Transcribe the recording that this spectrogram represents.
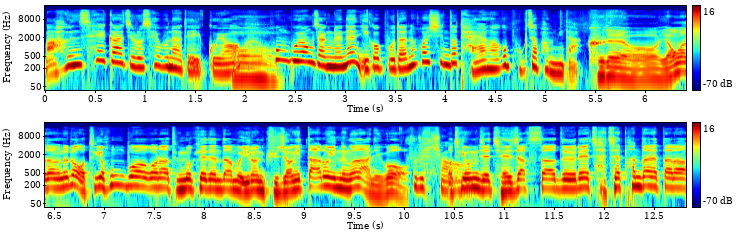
43가지로 세분화돼 있고요. 어. 홍보용 장르는 이것보다는 훨씬 더 다양하고 복잡합니다. 그래요. 영화 장르를 어떻게 홍보하거나 등록해야 된다 뭐 이런 규정이 따로 있는 건 아니고 그렇죠. 어떻게 보면 이제 제작사들의 자체 판단에 따라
